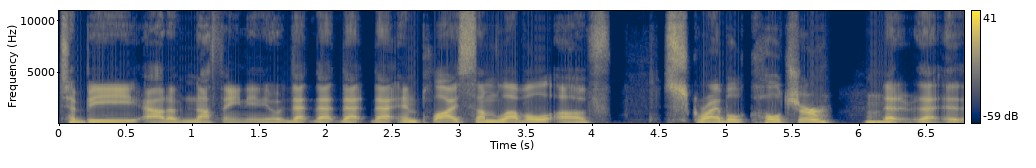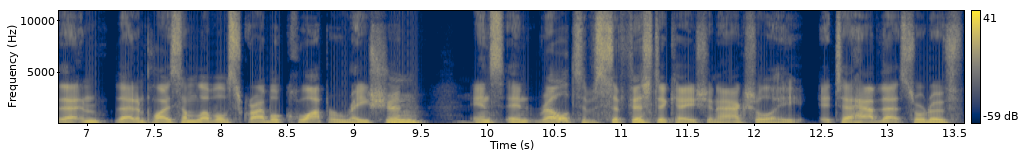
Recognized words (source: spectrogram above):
to be out of nothing? You know, that, that, that, that implies some level of scribal culture. Mm-hmm. That, that, that, that implies some level of scribal cooperation mm-hmm. and, and relative sophistication, actually, eh, to have that sort of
